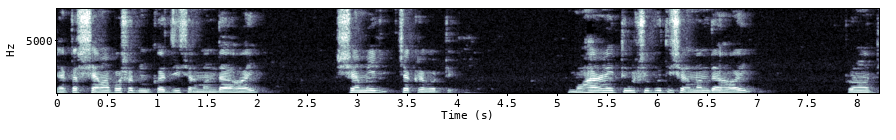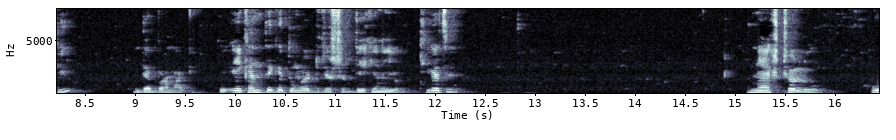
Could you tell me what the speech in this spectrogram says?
ডাক্তার শ্যামাপ্রসাদ মুখার্জি সম্মান দেওয়া হয় সমীর চক্রবর্তীকে। মহারানী তুলসীপতি সম্মান দেওয়া হয় প্রণতি দেববর্মাকে। তো এখান থেকে তোমরা ডিটেলসটা দেখে নিও, ঠিক আছে? নেক্সট হলো who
